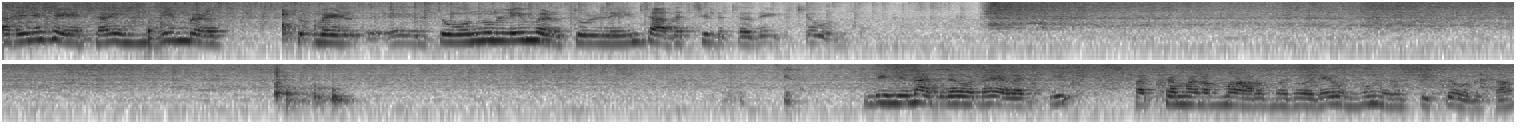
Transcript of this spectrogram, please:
അതിനുശേഷം ഇഞ്ചിയും വെളു വെളു ചുവന്നുള്ളിയും വെളുത്തുള്ളിയും ചതച്ചെടുത്തത് ഇട്ട് കൊടുക്കാം. ഇതിന് നല്ലവണ്ണം ഇളക്കി പച്ചമണം മാറുന്നത് വരെ ഒന്ന് മൂപ്പിച്ച് കൊടുക്കാം.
